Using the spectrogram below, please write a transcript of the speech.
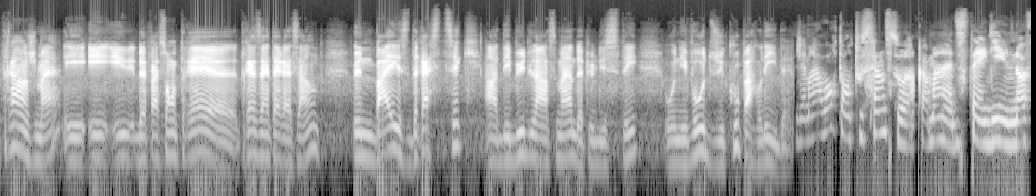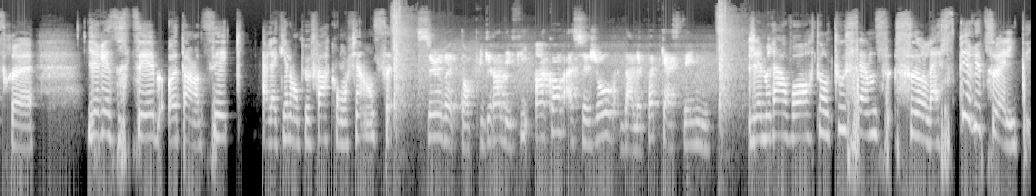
étrangement et, de façon très, très intéressante une baisse drastique en début de lancement de publicité au niveau du coût par lead. J'aimerais avoir ton tout sens sur comment distinguer une offre irrésistible, authentique, à laquelle on peut faire confiance. Sur ton plus grand défi encore à ce jour dans le podcasting. J'aimerais avoir ton tout sens sur la spiritualité.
